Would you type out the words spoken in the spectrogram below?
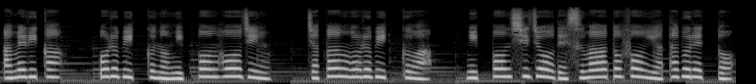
アメリカ、オルビックの日本法人、ジャパンオルビックは、日本市場でスマートフォンやタブレット、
